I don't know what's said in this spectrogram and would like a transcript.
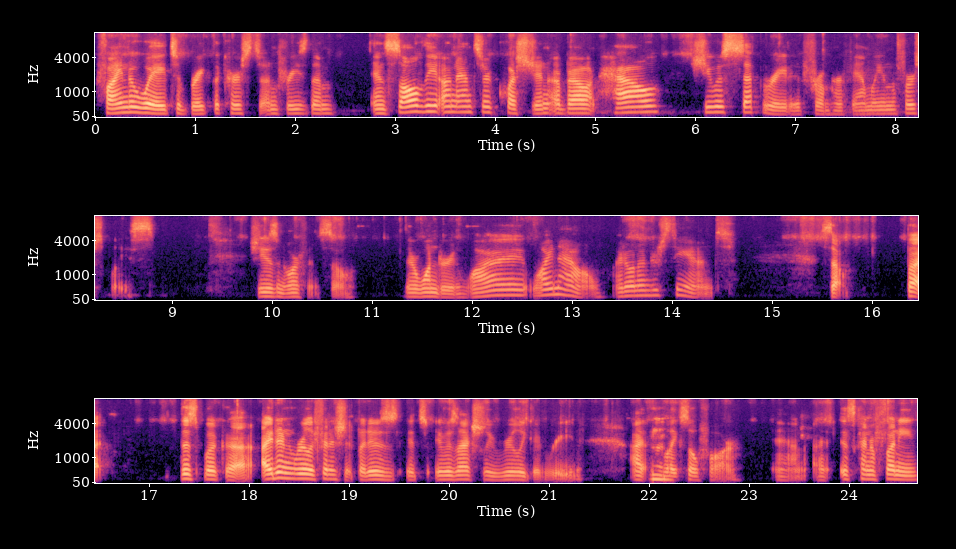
find a way to break the curse to unfreeze them, and solve the unanswered question about how she was separated from her family in the first place. She is an orphan, so they're wondering why, why now? I don't understand. So, but this book, uh, I didn't really finish it, but it was, it's, it was actually a really good read, I, Mm. like so far. And I, it's kind of funny.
